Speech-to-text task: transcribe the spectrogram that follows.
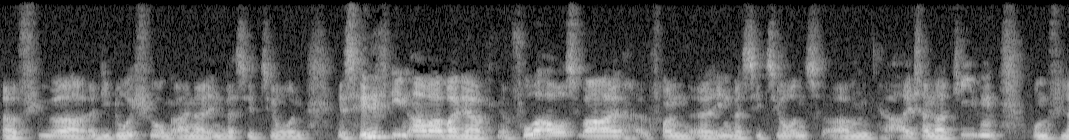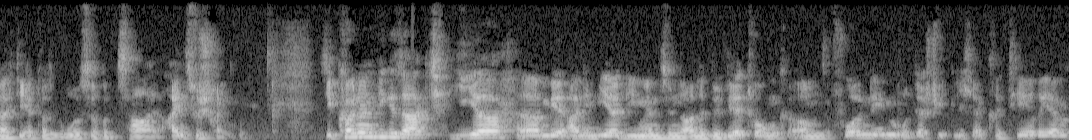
äh, für die Durchführung einer Investition. Es hilft Ihnen aber bei der Vorauswahl von äh, Investitionsalternativen, um vielleicht die etwas größere Zahl einzuschränken. Sie können, wie gesagt, hier äh, eine mehrdimensionale Bewertung ähm, vornehmen unterschiedlicher Kriterien.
